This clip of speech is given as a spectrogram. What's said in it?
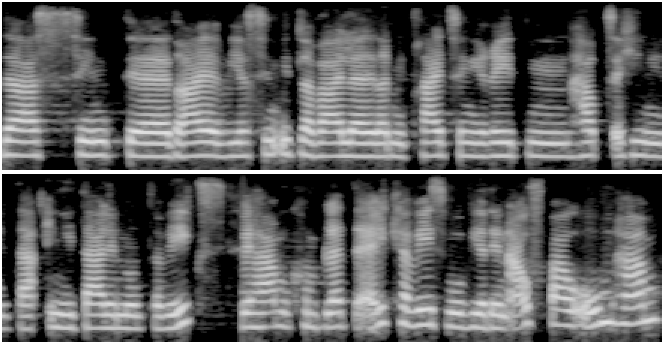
Das sind äh, drei, wir sind mittlerweile mit 13 Geräten hauptsächlich in, Ita in, Italien unterwegs. Wir haben komplette LKWs, wo wir den Aufbau oben haben.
